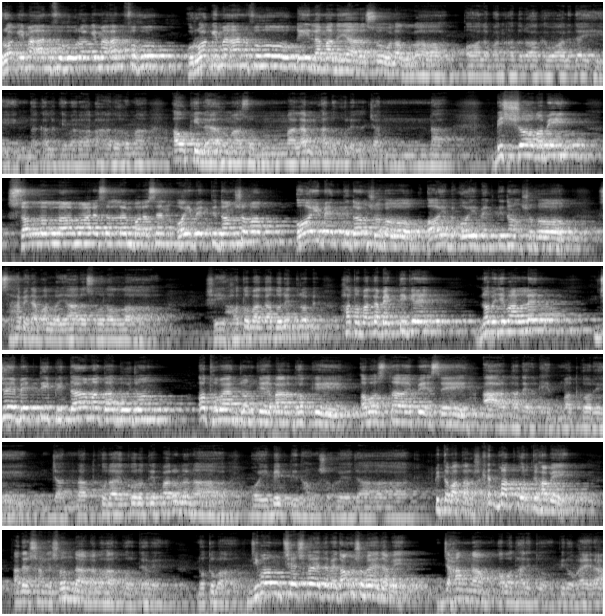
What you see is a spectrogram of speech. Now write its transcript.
রগিমা আনফুহু রগিমা আনফুহু রগিমা আনফুহু কিলা মান ইয়া রাসূলুল্লাহ قال من أدراك والديه عندك الكبر أحدهما أو كلاهما ثم لم أدخل الجنة বিশ্ব নবী সাল্লাল্লাহু আলাইহি সাল্লাম বলেছেন ওই ব্যক্তি ধ্বংস হোক ওই ব্যক্তি ধ্বংস হোক ওই ওই ব্যক্তি ধ্বংস হোক সাহাবীরা বলল ইয়া রাসূলুল্লাহ সেই হতবাগা দরিদ্র হতবাগা ব্যক্তিকে নবীজি বললেন, যে ব্যক্তি পিতা মাতা দুইজন অথবা একজনকে বার্ধক্যে অবস্থায় পেয়েছে আর তাদের খেদমত করে, জান্নাত ক্রয় করতে পারল না, ওই ব্যক্তি ধ্বংস হয়ে যাক। পিতামাতার খেদমত করতে হবে, তাদের সঙ্গে সন্ধ্যা ব্যবহার করতে হবে, নতুবা জীবন শেষ হয়ে যাবে, ধ্বংস হয়ে যাবে, জাহান্নাম অবধারিত, প্রিয় ভাইরা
